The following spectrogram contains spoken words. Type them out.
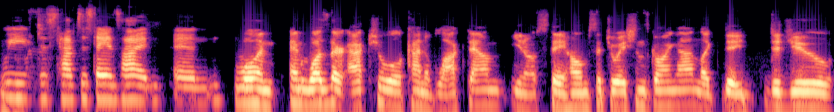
we mm-hmm. just have to stay inside and well and and was there actual kind of lockdown you know stay home situations going on like did did you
